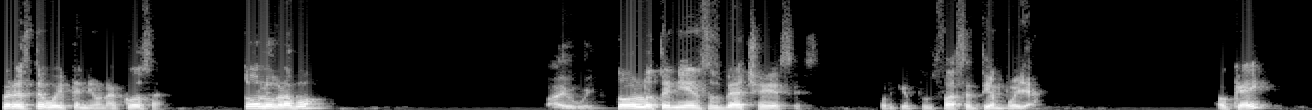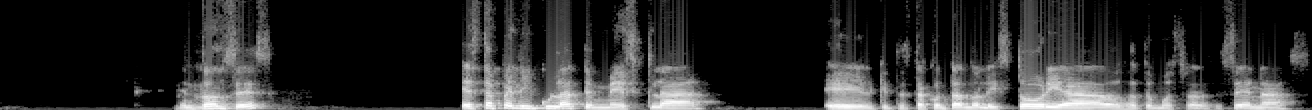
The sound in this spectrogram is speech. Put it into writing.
Pero este güey tenía una cosa. Todo lo grabó, Ay, güey. todo lo tenía en sus VHS. Porque pues fue hace tiempo ya. ¿Ok? Entonces, esta película te mezcla el que te está contando la historia, o sea, te muestra las escenas,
